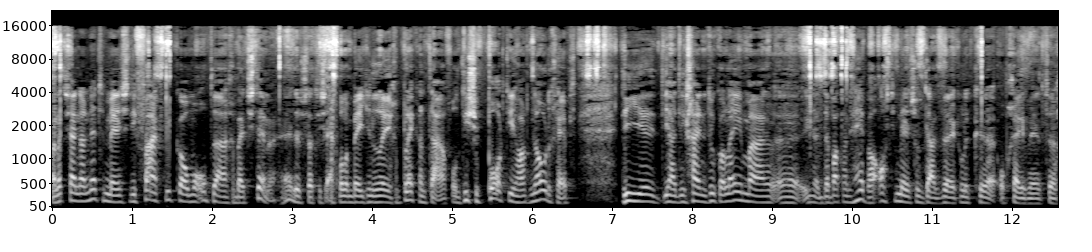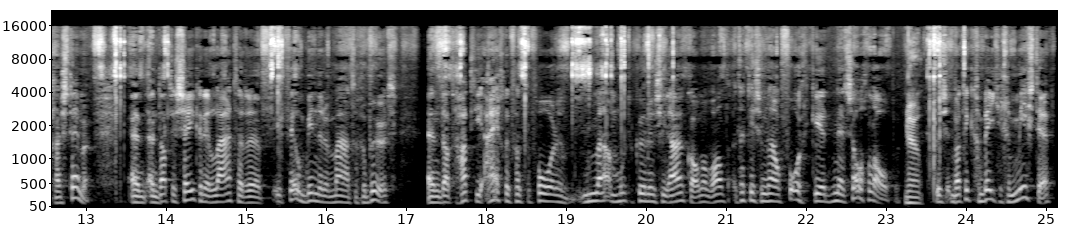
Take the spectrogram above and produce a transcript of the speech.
Maar dat zijn dan net de mensen die vaak niet komen opdagen bij het stemmen. Hè? Dus dat is echt wel een beetje een lege plek aan tafel. Die support die je hard nodig hebt, die, ja, die ga je natuurlijk alleen maar er wat aan hebben als die mensen ook daadwerkelijk op een gegeven moment gaan stemmen. En, en dat is zeker in later in veel mindere mate gebeurd. En dat had hij eigenlijk van tevoren moeten kunnen zien aankomen. Want dat is hem nou vorige keer net zo gelopen. Ja. Dus wat ik een beetje gemist heb,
